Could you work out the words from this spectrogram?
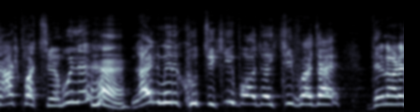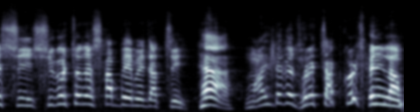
চাট পাচ্ছি না বুঝলে? হ্যাঁ। লাইট মেরে খুঁজছি কি পাওয়া যায় কি পাওয়া যায়? দেখলাম একটা শিগর চাঁদের সাপ বেবে যাচ্ছে। হ্যাঁ। মালটাকে ধরে চাট করে ঠেলে নিলাম।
